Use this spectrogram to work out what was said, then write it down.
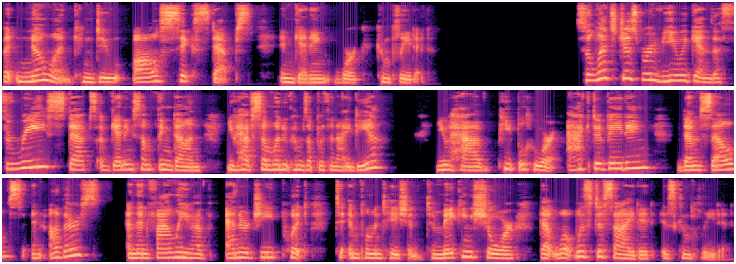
but no one can do all six steps in getting work completed. So let's just review again the three steps of getting something done. You have someone who comes up with an idea. You have people who are activating themselves and others. And then finally, you have energy put to implementation, to making sure that what was decided is completed.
